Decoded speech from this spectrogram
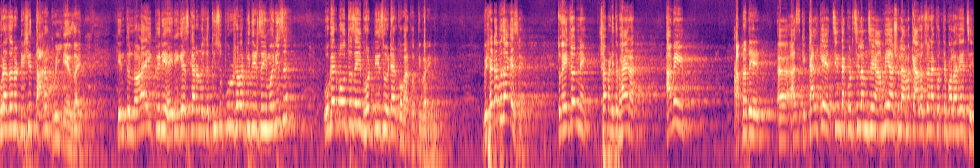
ওরা যেন ডিশি তারও খুলে নিয়ে যায়। কিন্তু লড়াই করে হেরে গেছে কারণ ওই যে কিছু পুরুষ আবার বিদেশ যেই মরিয়েছে ওগের বউ তো যেই ভোট দিয়েছে, ওইটা আর কভার করতে পারিনি। বিষয়টা বোঝা গেছে। তো এই জন্যে সবানিতে ভাইয়েরা, আমি আপনাদের আজকে কালকে চিন্তা করছিলাম যে আমি আসলে আমাকে আলোচনা করতে বলা হয়েছে।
